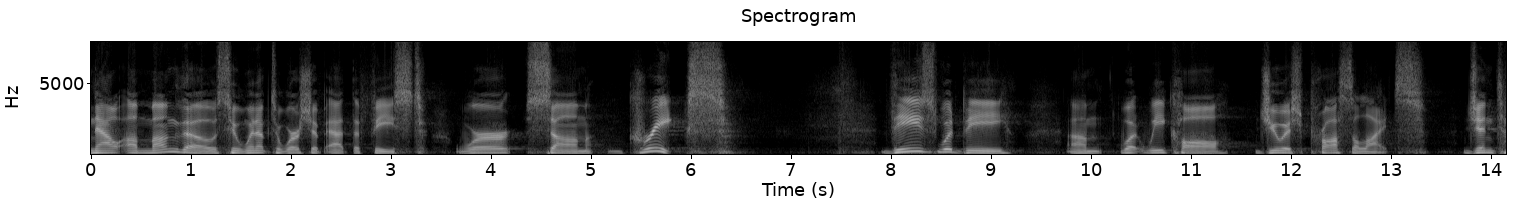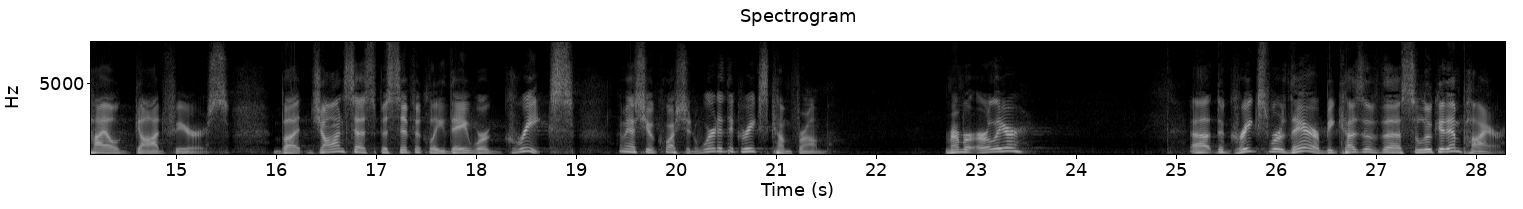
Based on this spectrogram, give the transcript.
Now, among those who went up to worship at the feast were some Greeks. These would be um, what we call Jewish proselytes, Gentile God-fearers. But John says specifically they were Greeks. Let me ask you a question. Where did the Greeks come from? Remember earlier? Uh, the Greeks were there because of the Seleucid Empire.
